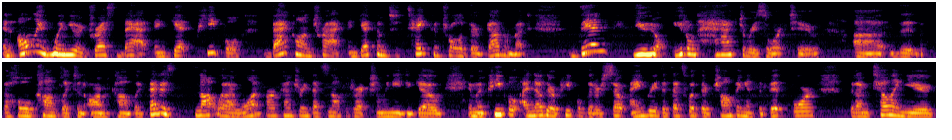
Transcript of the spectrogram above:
And only when you address that and get people back on track and get them to take control of their government, then you don't you don't have to resort to uh, the, the whole conflict and armed conflict. That is not what I want for our country. That's not the direction we need to go. And when people, I know there are people that are so angry that that's what they're chomping at the bit for, but I'm telling you,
